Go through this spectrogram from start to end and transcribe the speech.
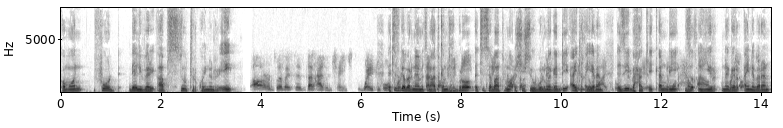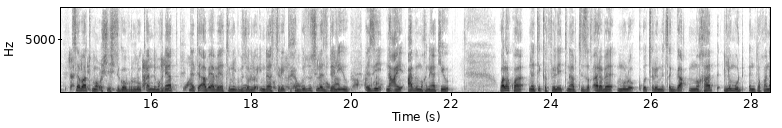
ከምኡውን ፉድ ደሊቨሪ ኣፕስ ዝውቱር ኮይኑ ንርኢ። እቲ ዝገበርናዮ መፅናዕቲ ከም ዝሕብሮ እቲ ሰባት መቕሽሽ ዝህብሉ መገዲ ኣይተቐየረን እዚ ብሓቂ ቀንዲ ዝቕይር ነገር ኣይነበረን ሰባት መቕሽሽ ዝገብርሉ ቀንዲ ምኽንያት ነቲ ኣብ ኣብያተ ምግቢ ዘሎ ኢንዳስትሪ ክሕግዙ ስለ ዝደልዩ እዩ እዚ ንዓይ ዓብ ምኽንያት እዩ ዋላ እኳ ነቲ ክፍሊት ናብቲ ዝቐረበ ሙሉእ ቁፅሪ ምፅጋዕ ምኻድ ልሙድ እንተኾነ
